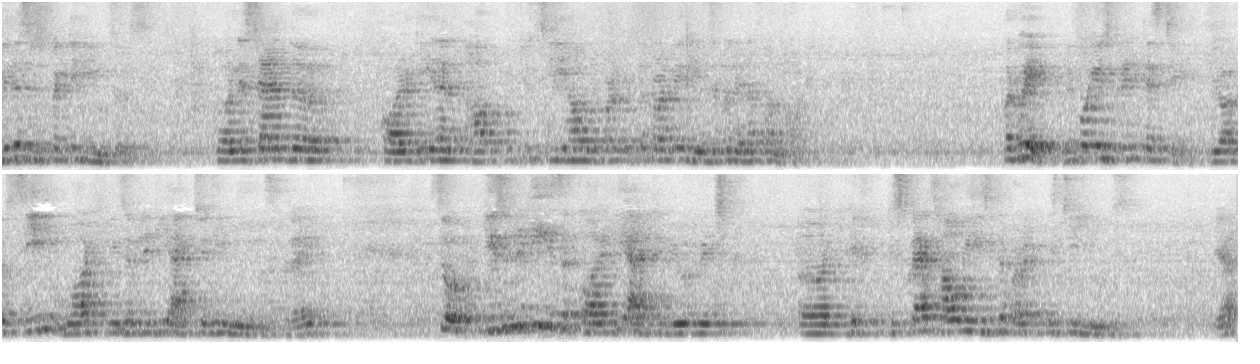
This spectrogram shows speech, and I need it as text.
with its respective users to understand the quality and how to see how the product, the product is usable enough or not. But wait, before usability testing, you have to see what usability actually means, right? So usability is a quality attribute which uh, de- describes how easy the product is to use. Yeah,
